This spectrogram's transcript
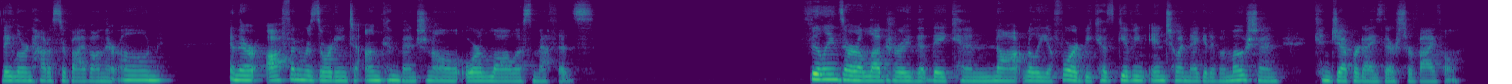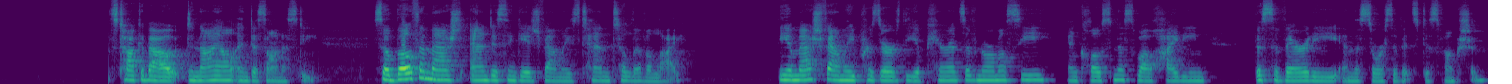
They learn how to survive on their own and they're often resorting to unconventional or lawless methods feelings are a luxury that they can not really afford because giving into a negative emotion can jeopardize their survival. Let's talk about denial and dishonesty. So, both enmeshed and disengaged families tend to live a lie. The enmeshed family preserves the appearance of normalcy and closeness while hiding the severity and the source of its dysfunction.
